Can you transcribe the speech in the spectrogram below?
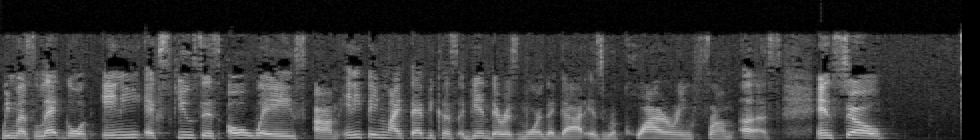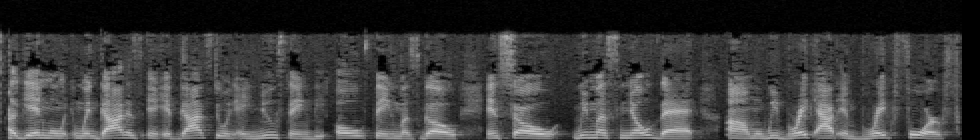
We must let go of any excuses, always, um, anything like that, because again, there is more that God is requiring from us. And so, again when when God is if God's doing a new thing the old thing must go and so we must know that um, when we break out and break forth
